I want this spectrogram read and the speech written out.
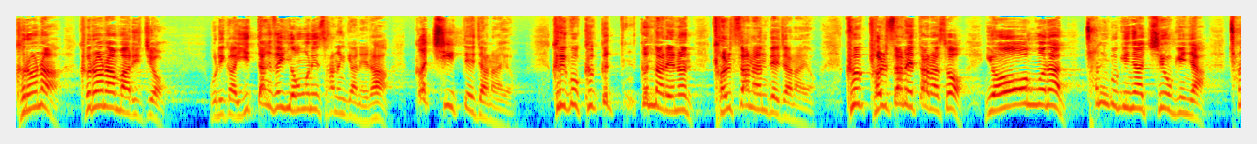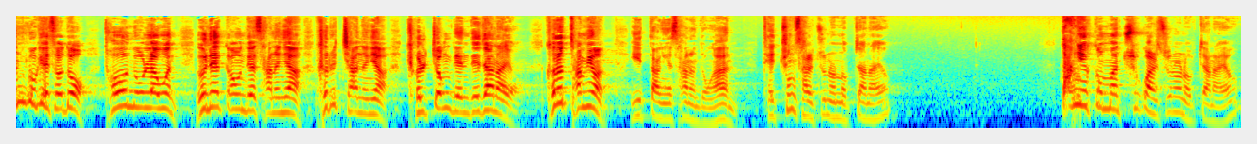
그러나 그러나 말이죠. 우리가 이 땅에서 영원히 사는 게 아니라 끝이 있대잖아요. 그리고 그 끝, 끝날에는 결산한대잖아요. 그 결산에 따라서 영원한 천국이냐 지옥이냐, 천국에서도 더 놀라운 은혜 가운데 사느냐, 그렇지 않느냐 결정된대잖아요. 그렇다면 이 땅에 사는 동안 대충 살 수는 없잖아요. 땅의 것만 추구할 수는 없잖아요.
